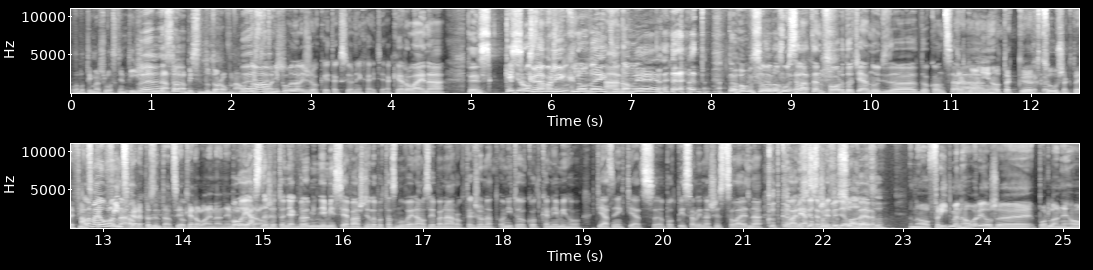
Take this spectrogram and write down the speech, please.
Lebo ty máš vlastne týždeň na to, aby si to dorovnal. No, No oni povedali, že OK, tak si ho nechajte. A Carolina Ten Keď rozdávaš mu- novej, co Áno. tam je, toho musel roztrhať. musela ten Ford dotiahnuť do, do konca. Tak oni ho tak eh, chcú, však to je Ale fínska, majú len na fínska reprezentácia Carolina. Bolo jasné, že to nejak veľmi nemyslia vážne, lebo tá zmluva je naozaj iba na rok. Takže ona, oni toho kotka nemiho chtiac nechtiac podpísali na 6,1. Kotka sa, že je to super. No, Friedman hovoril, že podľa neho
